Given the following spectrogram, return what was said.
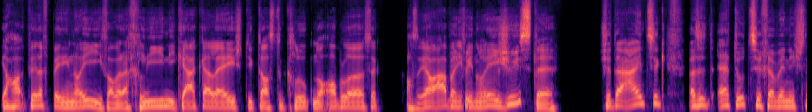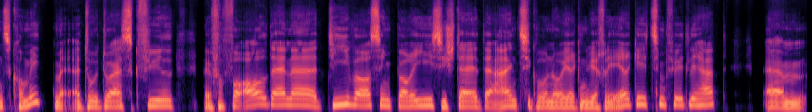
ja, vielleicht bin ich naiv, aber eine kleine Gegenleistung, dass der Club noch ablösen Also ja, aber ich bin naiv. Ist ist ja der Einzige, also er tut sich ja wenigstens Commitment. Du, du hast das Gefühl, von, von all diesen Divas in Paris ist der der Einzige, der noch irgendwie ein bisschen Ehrgeiz im Viertel hat. Ähm,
